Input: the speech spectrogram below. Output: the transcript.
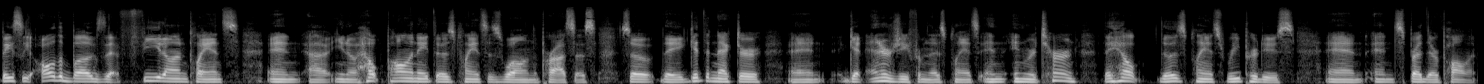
basically all the bugs that feed on plants and uh, you know help pollinate those plants as well in the process. So they get the nectar and get energy from those plants, and in return, they help those plants reproduce and and spread their pollen.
